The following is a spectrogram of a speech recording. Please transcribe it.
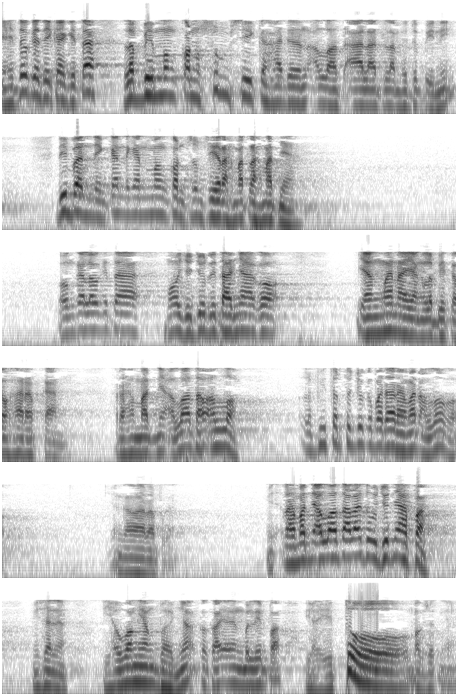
Yaitu ketika kita lebih mengkonsumsi kehadiran Allah Ta'ala dalam hidup ini dibandingkan dengan mengkonsumsi rahmat-rahmatnya. Oh kalau kita mau jujur ditanya kok yang mana yang lebih kau harapkan? Rahmatnya Allah atau Allah? Lebih tertuju kepada rahmat Allah kok. Yang kau harapkan. Rahmatnya Allah Taala itu wujudnya apa? Misalnya, ya uang yang banyak, kekayaan yang melimpah, ya itu maksudnya.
